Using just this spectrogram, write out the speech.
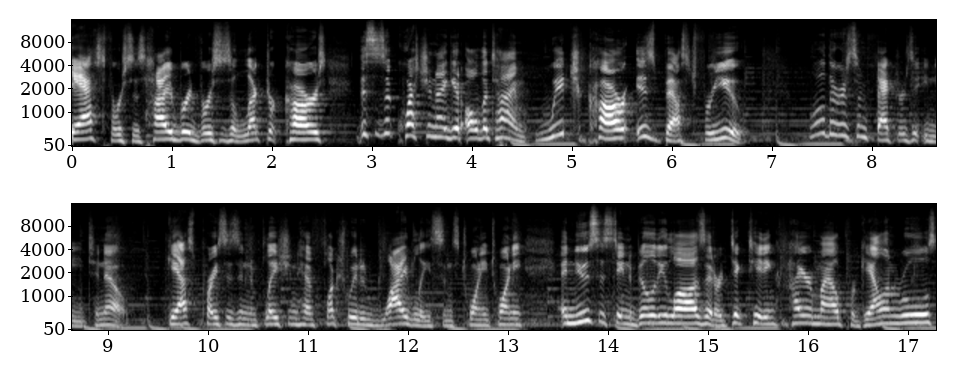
gas versus hybrid versus electric cars. This is a question I get all the time. Which car is best for you? Well, there are some factors that you need to know. Gas prices and inflation have fluctuated widely since 2020, and new sustainability laws that are dictating higher mile per gallon rules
